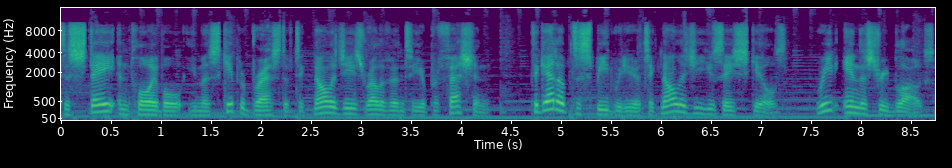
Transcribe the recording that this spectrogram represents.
To stay employable, you must keep abreast of technologies relevant to your profession. To get up to speed with your technology usage skills, read industry blogs,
